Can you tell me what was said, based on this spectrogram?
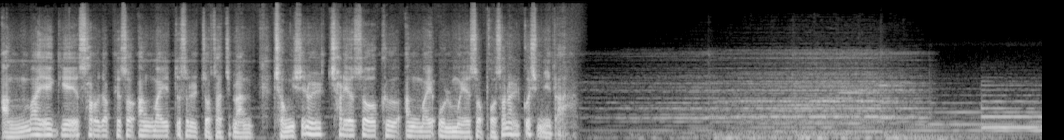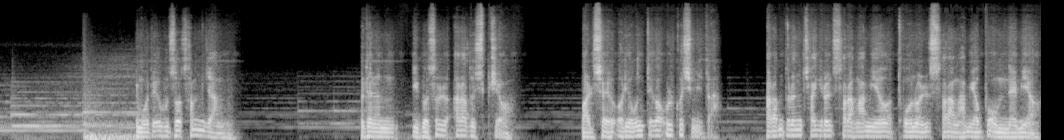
악마에게 사로잡혀서 악마의 뜻을 쫓았지만 정신을 차려서 그 악마의 올무에서 벗어날 것입니다. 디모데후서 3장 그대는 이것을 알아두십시오. 말세에 어려운 때가 올 것입니다. 사람들은 자기를 사랑하며 돈을 사랑하며 뽐내며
